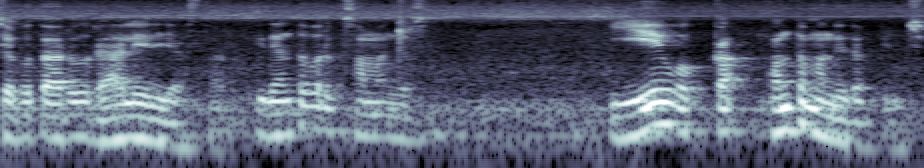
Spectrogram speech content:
చెబుతారు ర్యాలీలు చేస్తారు. ఇది ఎంతవరకు సమంజసం? ఏ ఒక్క కొంతమంది తప్పించి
